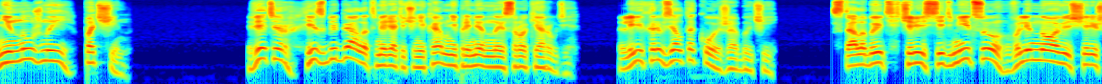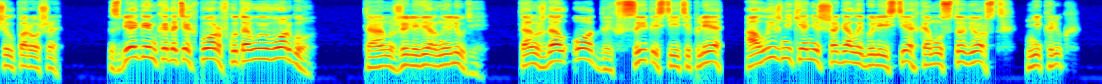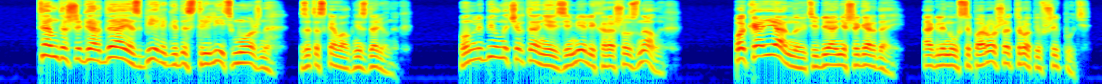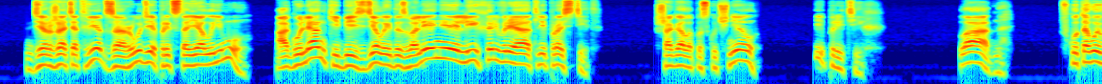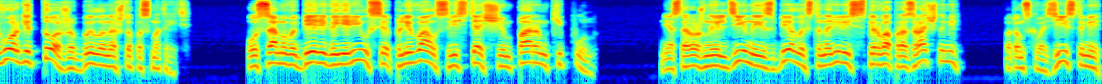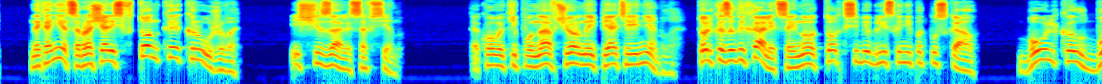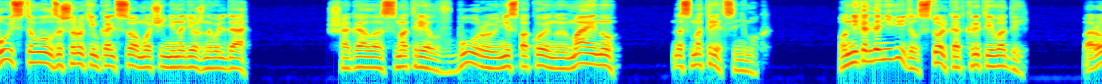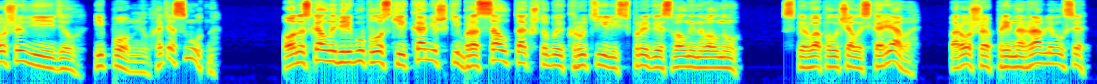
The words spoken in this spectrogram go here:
Ненужный почин. Ветер избегал отмерять ученикам непременные сроки орудия. Лихарь взял такой же обычай. «Стало быть, через седмицу в Леновище», — решил Пороша. «Сбегаем-ка до тех пор в Кутовую Воргу». Там жили верные люди. Там ждал отдых в сытости и тепле, а лыжники они с шагалой были из тех, кому сто верст, не крюк. «Там до Шигардая с берега дострелить можно», — затасковал гнездаренок. Он любил начертания земель и хорошо знал их. «Покаянную тебе, а не Шигардай!» — оглянулся Пороша, тропивший путь. Держать ответ за орудие предстояло ему, а гулянки без дела и дозволения лихарь вряд ли простит. Шагало поскучнел и притих. Ладно, в Кутовой Ворге тоже было на что посмотреть. У самого берега ярился, плевал свистящим паром кипун. Неосторожные льдины из белых становились сперва прозрачными, потом сквозистыми, наконец обращались в тонкое кружево, исчезали совсем. Такого кипуна в черной пятере не было. Только задыхалицей, но тот к себе близко не подпускал. Булькал, буйствовал за широким кольцом очень ненадежного льда. Шагало смотрел в бурую, неспокойную майну, насмотреться не мог. Он никогда не видел столько открытой воды. Пороша видел и помнил, хотя смутно. Он искал на берегу плоские камешки, бросал так, чтобы крутились, прыгая с волны на волну. Сперва получалось коряво, Пороша приноравливался,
